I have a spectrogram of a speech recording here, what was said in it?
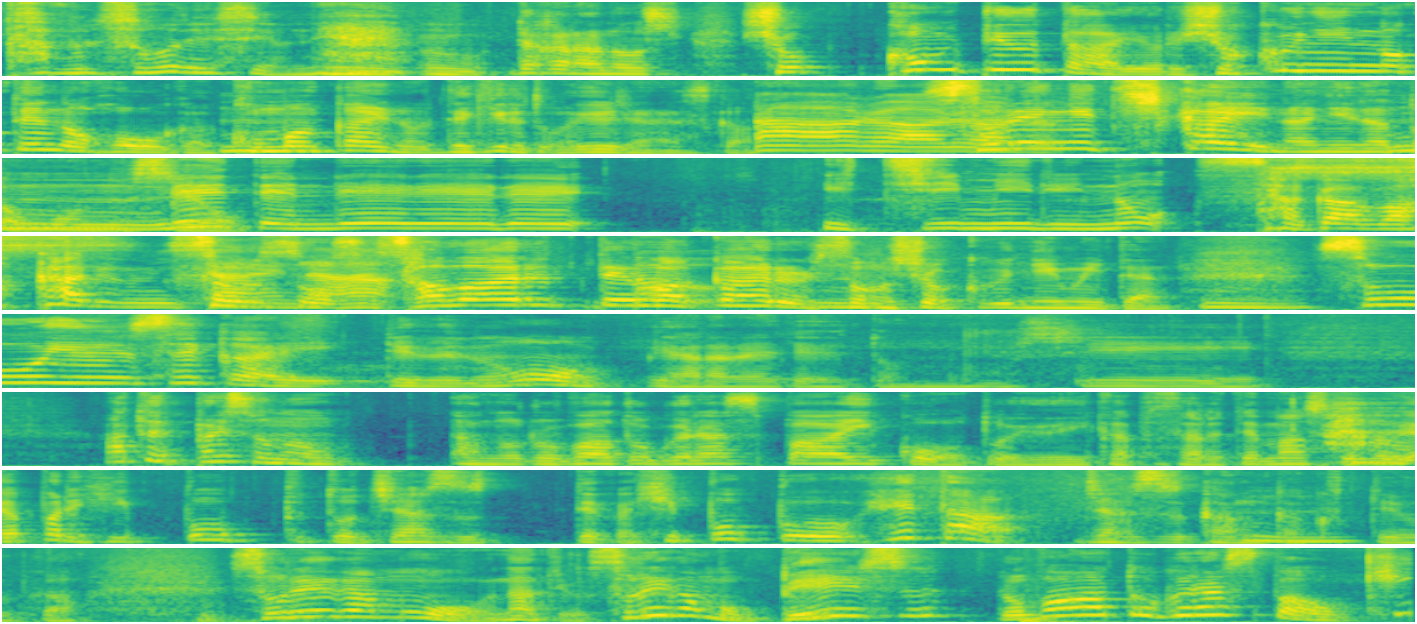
多分そうですよね、うんだからあのしょコンピューターより職人の手の方が細かいのできるとか言うじゃないですか、ああるあるある。それに近い何だと思うんですよ。0.0001ミリの差が分かるみたいな。そうそうそう触るって分かるうん。その職人みたいな、うん。そういう世界っていうのをやられてると思うしあとやっぱりそのあのロバート・グラスパー以降という言い方されてますけど、はい。やっぱりヒップホップとジャズっていうかヒップホップを経たジャズ感覚っていうか、それがもうなんていうかそれがもうベースロバート・グラスパーを聞い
